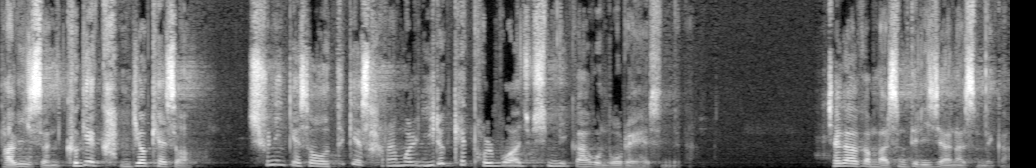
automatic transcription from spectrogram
다윗은 그게 감격해서 주님께서 어떻게 사람을 이렇게 돌보아 주십니까? 하고 노래했습니다. 제가 아까 말씀드리지 않았습니까?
